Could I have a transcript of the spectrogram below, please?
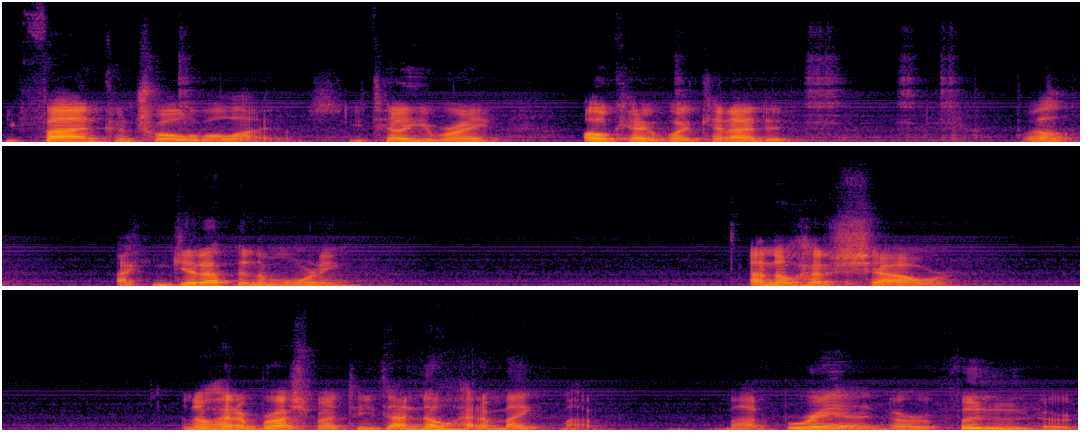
you find controllable items. You tell your brain, okay, what can I do? Well, I can get up in the morning. I know how to shower. I know how to brush my teeth. I know how to make my my bread or food or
